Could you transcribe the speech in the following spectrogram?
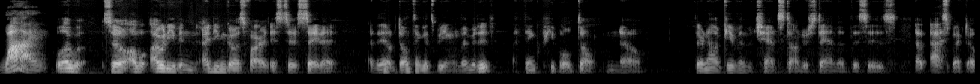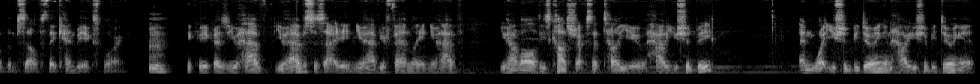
why? Well, I w- so I, w- I would even I'd even go as far as to say that I don't don't think it's being limited. I think people don't know. They're not given the chance to understand that this is an aspect of themselves they can be exploring. Mm. Because you have you have a society and you have your family and you have you have all of these constructs that tell you how you should be and what you should be doing and how you should be doing it.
